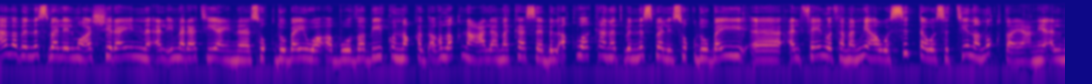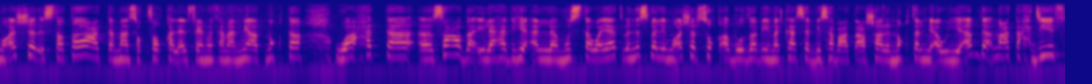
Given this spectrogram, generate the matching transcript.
أما بالنسبة للمؤشرين الإماراتيين سوق دبي وأبو ظبي كنا قد أغلقنا على مكاسب الأقوى كانت بالنسبة لسوق دبي 2866 آه، نقطة. يعني المؤشر استطاع التماسك فوق ال 2800 نقطة وحتى آه، صعد إلى هذه المستويات. بالنسبة لمؤشر سوق أبو ظبي مكاسب ب 17 النقطة المئوية. أبدأ مع تحديث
